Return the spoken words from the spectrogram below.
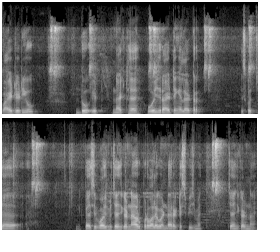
why did you do it next है who is writing a letter इसको पैसिव वॉइस में चेंज करना है और ऊपर वाले को इनडायरेक्ट स्पीच में चेंज करना है।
